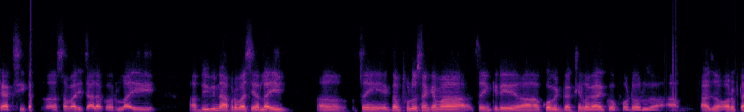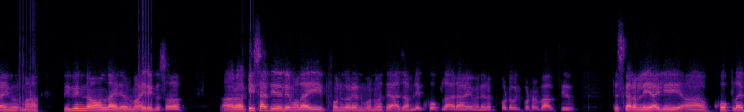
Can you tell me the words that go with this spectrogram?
ट्याक्सी सवारी चालकहरूलाई विभिन्न आप्रवासीहरूलाई चाहिँ एकदम ठुलो सङ्ख्यामा चाहिँ के अरे कोभिड भ्याक्सिन लगाएको फोटोहरू आज अरब टाइमहरूमा विभिन्न अनलाइनहरूमा आइरहेको छ। र केही साथीहरूले मलाई फोन गरेर भन्नुभएको थियो आज हामीले खोप लाएर आयौँ भनेर फोटो पनि पठाउनु भएको थियो। त्यस कारणले अहिले खोपलाई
